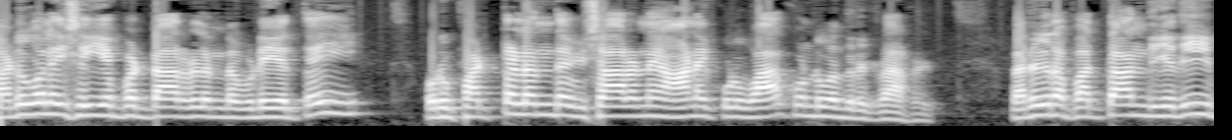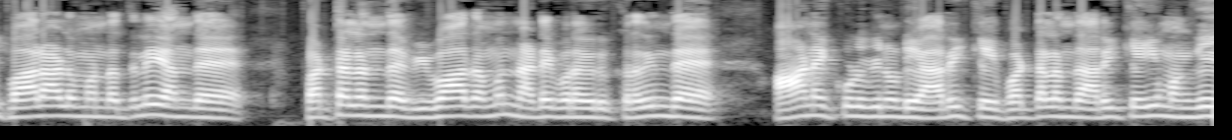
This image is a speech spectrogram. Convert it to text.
படுகொலை செய்யப்பட்டார்கள் என்ற விடயத்தை ஒரு பட்டளந்த விசாரணை ஆணைக்குழுவாக கொண்டு வந்திருக்கிறார்கள். வருகிற பத்தாம் தேதி பாராளுமன்றத்திலே அந்த பட்டளந்த விவாதமும் நடைபெற இருக்கிறது. இந்த ஆணைக்குழுவினுடைய அறிக்கை பட்டளந்த அறிக்கையும் அங்கு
